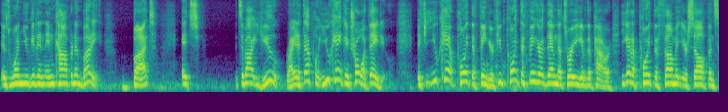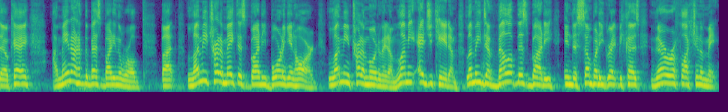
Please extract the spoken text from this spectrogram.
is when you get an incompetent buddy. But it's it's about you, right? At that point, you can't control what they do. If you can't point the finger, if you point the finger at them, that's where you give the power. You got to point the thumb at yourself and say, okay, I may not have the best buddy in the world, but let me try to make this buddy born again hard. Let me try to motivate him. Let me educate him. Let me develop this buddy into somebody great because they're a reflection of me.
